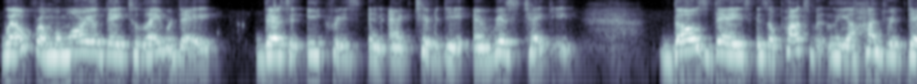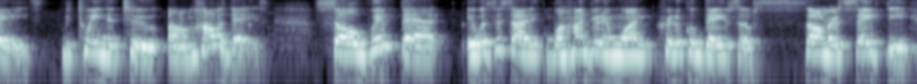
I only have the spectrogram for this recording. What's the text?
Well, from Memorial Day to Labor Day, there's an increase in activity and risk taking those days is approximately 100 days between the two um, holidays. So, with that, it was decided 101 critical days of summer safety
